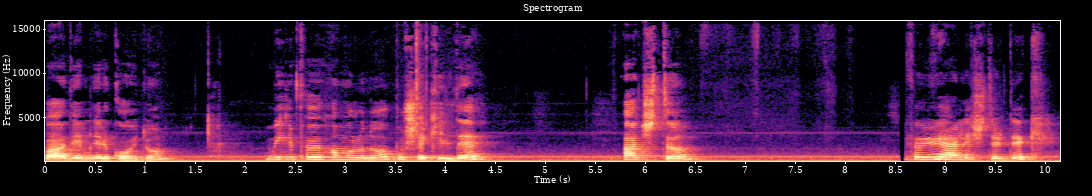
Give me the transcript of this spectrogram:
bademleri koydum. Milföy hamurunu bu şekilde açtım. Milföyü yerleştirdik.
